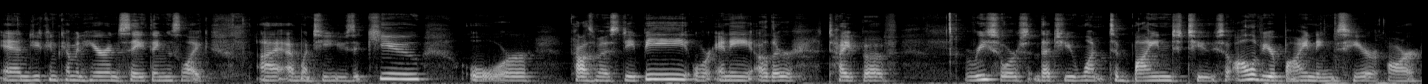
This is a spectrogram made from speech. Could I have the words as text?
And you can come in here and say things like, I, I want to use a queue or Cosmos DB or any other type of resource that you want to bind to. So all of your bindings here are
